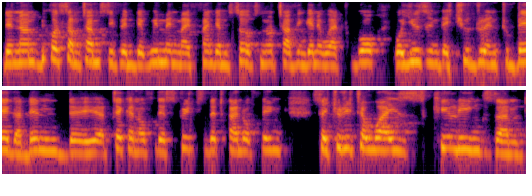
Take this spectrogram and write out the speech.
the num because sometimes even the women might find themselves not having anywhere to go or using the children to beg and then they are taken off the streets, that kind of thing. Security-wise, killings and,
